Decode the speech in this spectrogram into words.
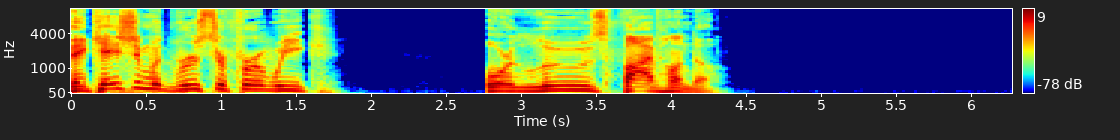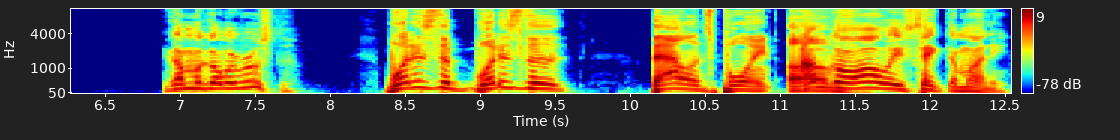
Vacation with Rooster for a week, or lose five hundo. I'm gonna go with Rooster. What is the what is the balance point of? I'm gonna always take the money.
